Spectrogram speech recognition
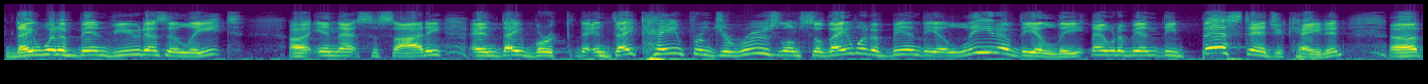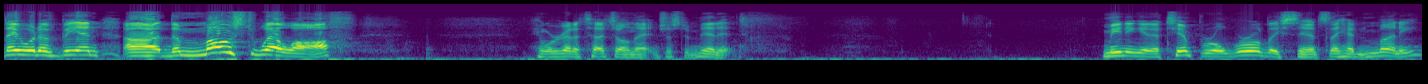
They would have been viewed as elite. Uh, in that society, and they were, and they came from Jerusalem, so they would have been the elite of the elite. They would have been the best educated. Uh, they would have been uh, the most well off, and we're going to touch on that in just a minute meaning in a temporal, worldly sense, they had money.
